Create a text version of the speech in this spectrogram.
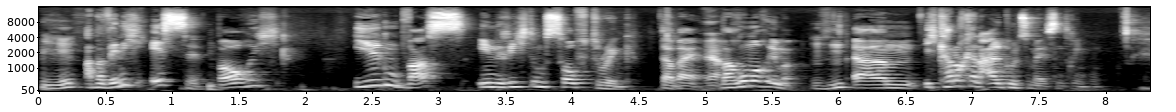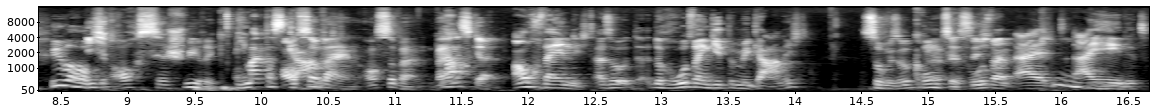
Mhm. Aber wenn ich esse, brauche ich irgendwas in Richtung Softdrink dabei. Ja. Mhm. Warum auch immer. Ähm, ich kann auch keinen Alkohol zum Essen trinken. Überhaupt Ich auch sehr schwierig. Ich mag das gar Außer nicht. Wein, außer Wein. Wein Ja, ist geil. Auch Wein nicht. Also der Rotwein geht bei mir gar nicht. Sowieso. Grundsätzlich. Rotwein, I, I hate it.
